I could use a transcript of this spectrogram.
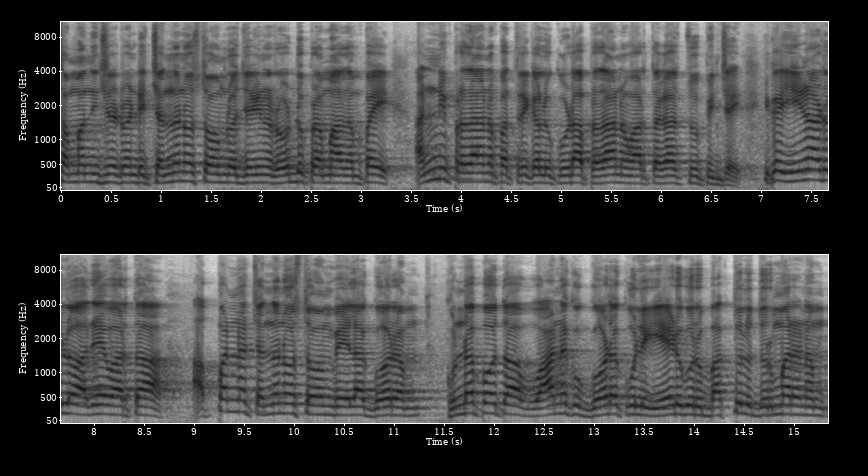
సంబంధించినటువంటి చందనోత్సవంలో జరిగిన రోడ్డు ప్రమాదంపై అన్ని ప్రధాన పత్రికలు కూడా ప్రధాన వార్తగా చూపించాయి. ఇక ఈనాడులో అదే వార్త అప్పన్న చందనోత్సవం వేళ ఘోరం. కుండపోత వానకు గోడకూలి ఏడుగురు భక్తులు దుర్మరణం.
